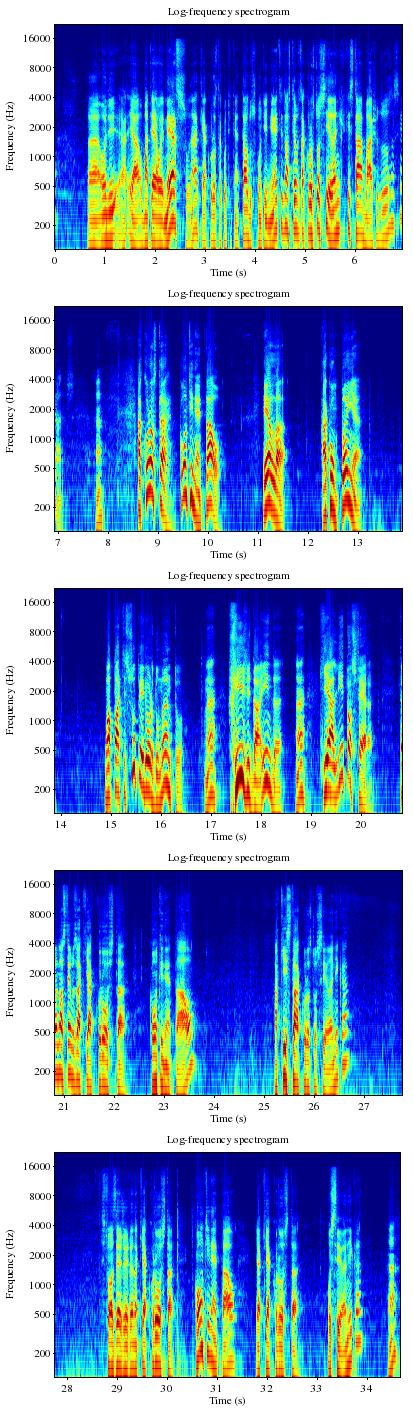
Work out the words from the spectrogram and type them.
uh, onde é, é o material emerso, né? que é a crosta continental dos continentes, e nós temos a crosta oceânica, que está abaixo dos oceanos. Né? A crosta continental, ela acompanha uma parte superior do manto, né? rígida ainda, né, que é a litosfera. Então nós temos aqui a crosta continental, aqui está a crosta oceânica, estou exagerando aqui a crosta continental e aqui a crosta oceânica, né?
